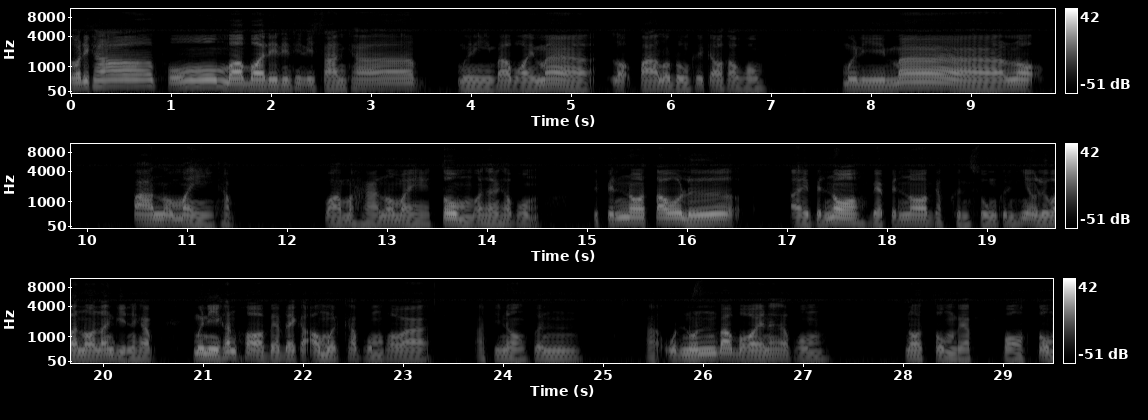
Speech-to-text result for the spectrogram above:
สวัสดีครับผมบาบอยเดดินทินอีสานครับมือนี้บาบอยมาเลาะปลาเลาะดงคือเก่าครับผมมือนี้มาเลาะปลาหน่อใหม่ครับ ว่ามาหาหน่อใหม่ต้มว่าซั่นครับผมสิเป็นนอเต้าหรือไอเป็นนอแบบเป็นนอแบบขึ้นสูงขึ้นเหี่ยวหรือว่านอนล่างดินนะครับมือนี้ขั้นพอแบบใดก็เอาหมดครับ ผมเพราะว่าพี่น้องเพิ่นอ่าอุดหนุนบ้าบอยนะครับ ผมนอต้มแบบ ปอกต้ม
